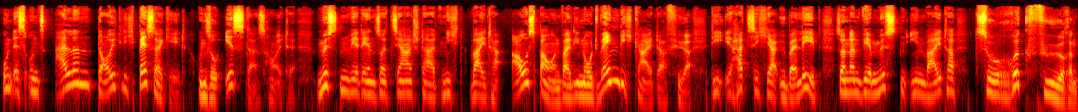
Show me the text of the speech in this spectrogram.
und es uns allen deutlich besser geht, und so ist das heute, müssten wir den Sozialstaat nicht weiter ausbauen, weil die Notwendigkeit dafür, die hat sich ja überlebt, sondern wir müssten ihn weiter zurückführen.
